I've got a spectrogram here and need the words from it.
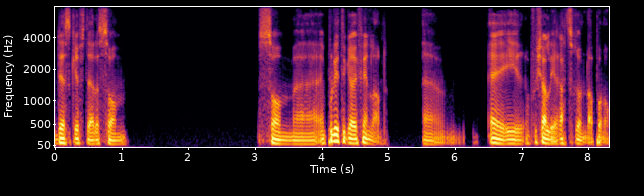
det skriftstedet som som en politiker i Finland er i forskjellige rettsrunder på nå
